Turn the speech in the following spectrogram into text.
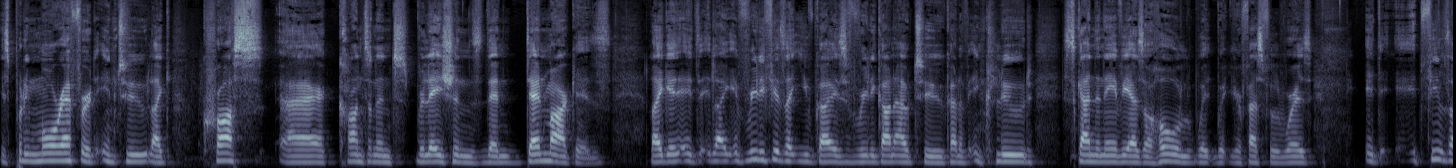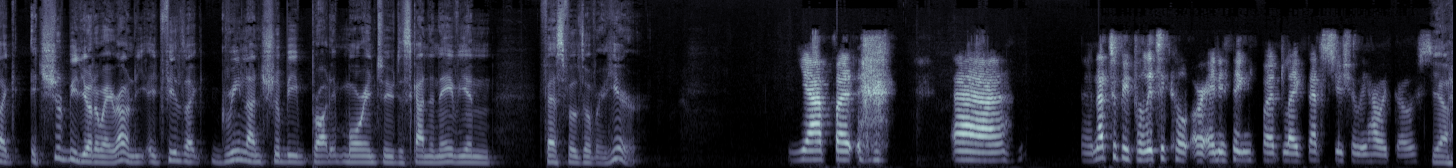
is putting more effort into like cross uh, continent relations than Denmark is. Like it, it, like it really feels like you guys have really gone out to kind of include Scandinavia as a whole with, with your festival, whereas it it feels like it should be the other way around. It feels like Greenland should be brought more into the Scandinavian festivals over here. Yeah, but uh, not to be political or anything, but like that's usually how it goes. Yeah,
